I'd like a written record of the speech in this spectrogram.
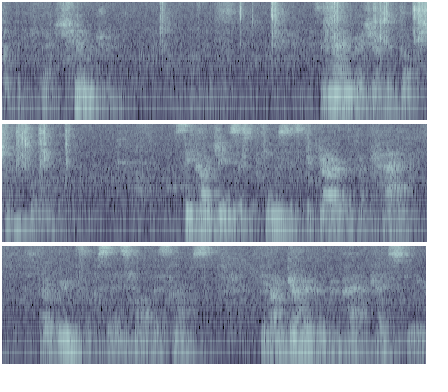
but children. It's the language of adoption. See how Jesus promises to go and prepare a room for us in his Father's house. If I go and prepare a place for you,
